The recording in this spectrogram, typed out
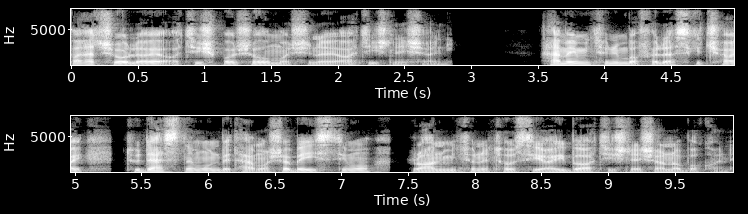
فقط شعله آتیش باشه و ماشینای آتیش نشانی. همه می‌تونیم با فلاسک چای تو دستمون به تماشا بیستیم و ران می‌تونه توصیهایی به آتیش نشانا بکنه.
